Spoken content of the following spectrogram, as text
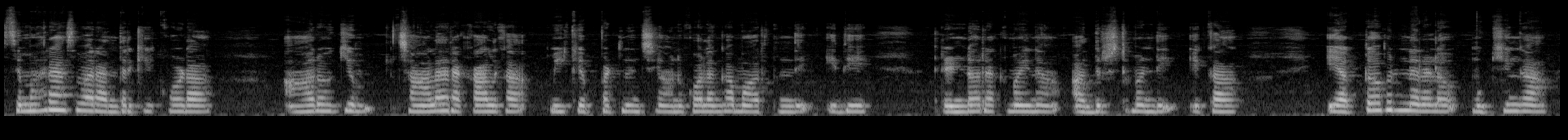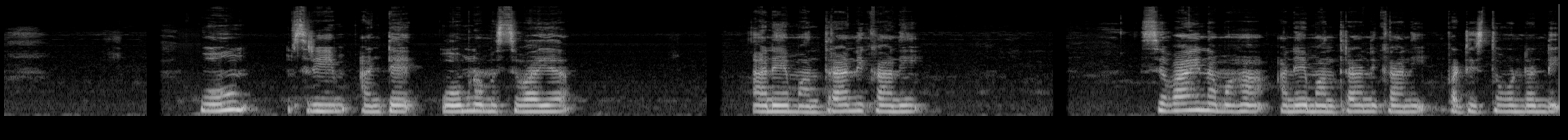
సింహరాశి వారందరికీ కూడా ఆరోగ్యం చాలా రకాలుగా మీకు ఎప్పటి నుంచి అనుకూలంగా మారుతుంది. ఇది రెండో రకమైన అదృష్టం అండి. ఇక ఈ అక్టోబర్ నెలలో ముఖ్యంగా ఓం శ్రీం అంటే ఓం నమ శివాయ అనే మంత్రాన్ని కానీ శివాయ నమ అనే మంత్రాన్ని కానీ పఠిస్తూ ఉండండి.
